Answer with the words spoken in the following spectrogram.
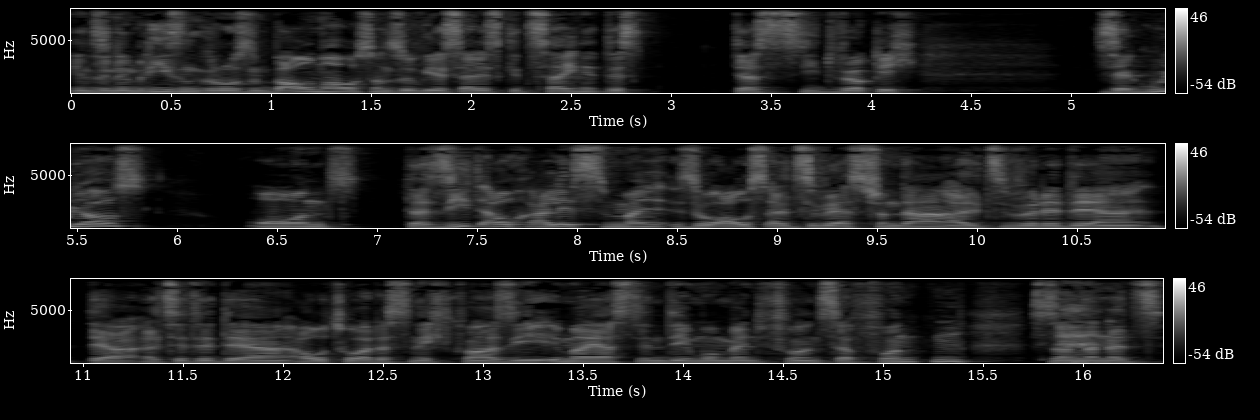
in so einem riesengroßen Baumhaus und so, wie es alles gezeichnet ist. Das sieht wirklich sehr gut aus und das sieht auch alles so aus, als wäre es schon da, als würde der, der, als hätte der Autor das nicht quasi immer erst in dem Moment für uns erfunden, sondern als,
